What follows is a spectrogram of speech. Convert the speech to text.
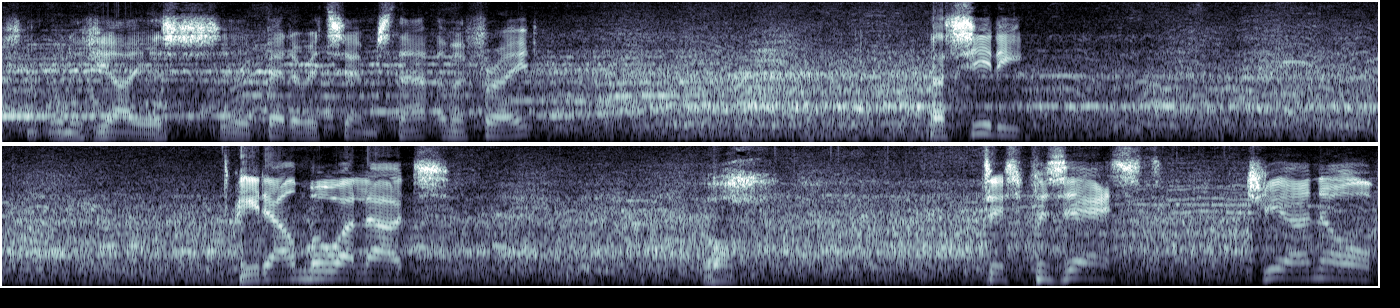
It's not one of Yaya's uh, better attempts, that, I'm afraid. Basiri. Eid Al Muwallad. Oh, dispossessed. Gianov.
